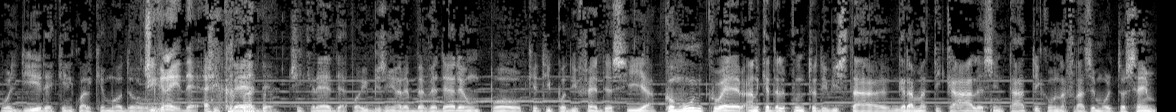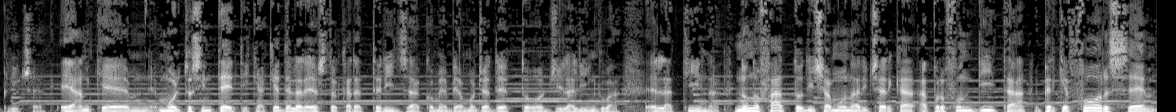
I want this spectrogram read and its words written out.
vuol dire che in qualche modo ci crede. Ci crede, ci crede. Poi bisognerebbe vedere un po' che tipo di fede sia. Comunque, anche dal punto di vista grammaticale, sintattico, una frase molto semplice e anche mm, molto sintetica, che del resto caratterizza, come abbiamo già detto oggi, la lingua latina. Non ho fatto, diciamo, una ricerca approfondita perché forse,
